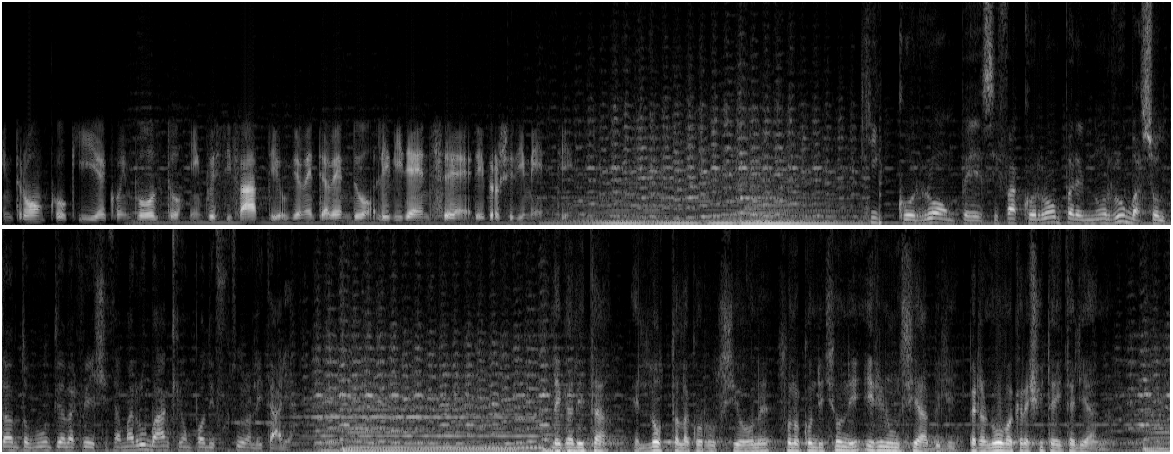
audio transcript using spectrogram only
in tronco chi è coinvolto in questi fatti, ovviamente avendo le evidenze dei procedimenti. Chi corrompe, si fa corrompere, non ruba soltanto punti alla crescita, ma ruba anche un po' di futuro all'Italia. Legalità e lotta alla corruzione sono condizioni irrinunziabili per la nuova crescita italiana.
